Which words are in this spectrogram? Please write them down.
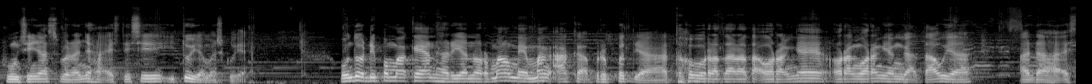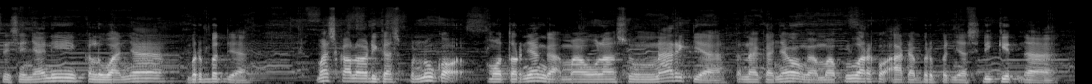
Fungsinya sebenarnya HSTC itu ya masku ya Untuk di pemakaian harian normal memang agak berbet ya Atau rata-rata orangnya orang-orang yang nggak tahu ya Ada HSTC nya ini keluarnya berbet ya. Mas kalau digas penuh kok motornya nggak mau langsung narik ya Tenaganya kok nggak mau keluar kok ada berbetnya sedikit. Nah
